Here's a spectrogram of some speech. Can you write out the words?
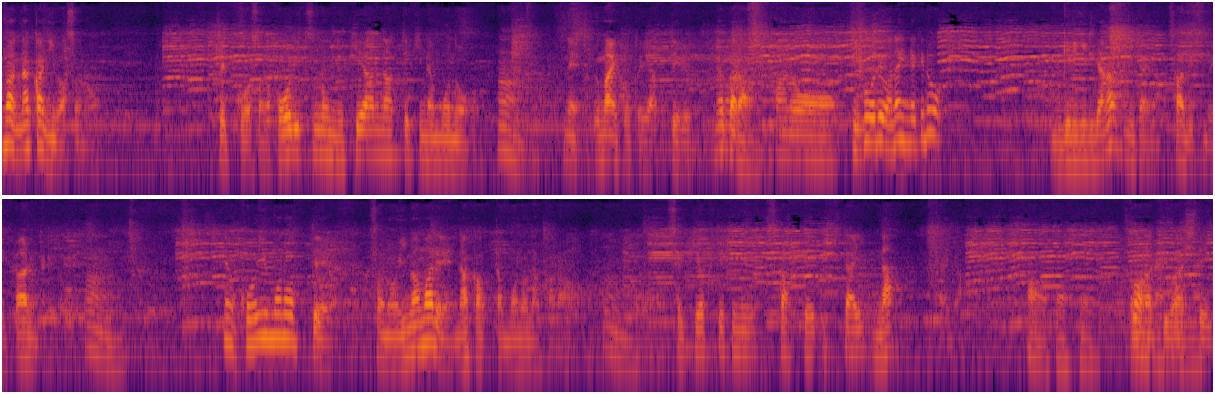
まあ中にはその結構その法律の抜け穴的なものをうん。ね、うまいことやってる。だから、あのー違法ではないんだけどギリギリだなみたいなサービスもいっぱいあるんだけど。うん。でもこういうものってその今までなかったものだからうん積極的に使っていきたいなみたいな。そんな気はしていて、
